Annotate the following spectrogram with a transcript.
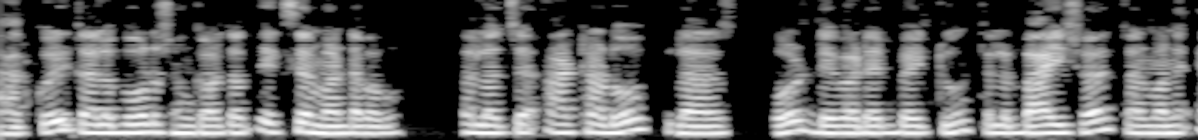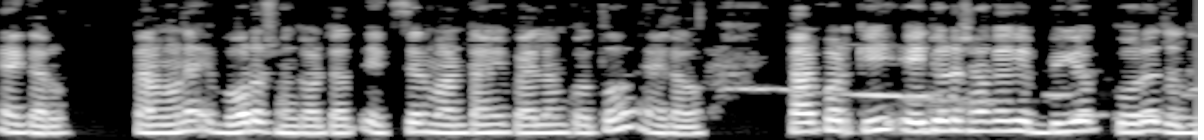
ভাগ করি, তাহলে বড় সংখ্যা, অর্থাৎ এক্সের মানটা পাবো। তাহলে হচ্ছে আঠারো plus four divided by two তাহলে বাইশ হয়, তার মানে এগারো। তার মানে বড় সংখ্যা, অর্থাৎ এক্সের মানটা আমি পাইলাম কত? এগারো। তারপর কি, এই দুটো সংখ্যাকে বিয়োগ করে যদি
